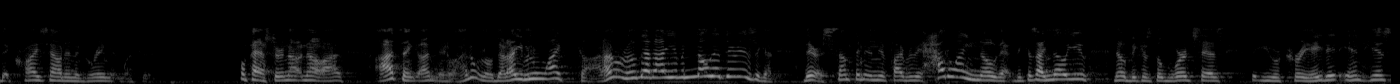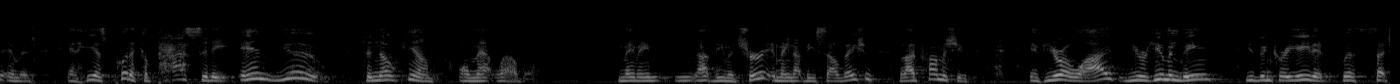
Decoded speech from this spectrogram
that cries out in agreement with it. Well, Pastor, no, no, I, I think, I, mean, I don't know that I even like God. I don't know that I even know that there is a God. There is something in the fiber of me. How do I know that? Because I know you? No, because the Word says that you were created in His image, and He has put a capacity in you to know Him on that level. It may not be mature, it may not be salvation, but I promise you, if you're alive, you're a human being, you've been created with such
